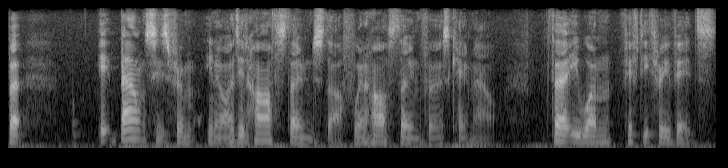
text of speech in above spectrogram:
But it bounces from, you know, I did Hearthstone stuff when Hearthstone first came out. 31, 53 vids.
